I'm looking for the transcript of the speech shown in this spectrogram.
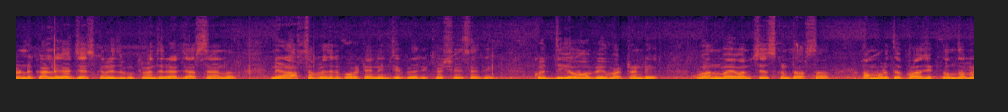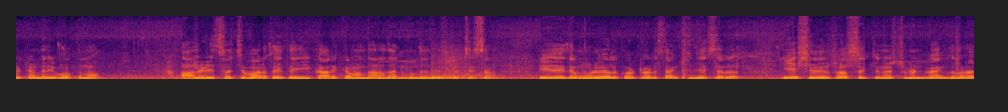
రెండు కళ్ళుగా చేసుకుని ఇది ముఖ్యమంత్రి గారు చేస్తున్నాను. నేను రాష్ట్ర ప్రజలకు ఒకటే నేను చెప్పేది రిక్వెస్ట్ చేసేది కొద్దిగా ఓపిక పట్టండి. వన్ బై వన్ చేసుకుంటూ వస్తాం. అమృత ప్రాజెక్ట్ తొందరలో టెండర్ ఇవ్వబోతున్నాం. ఆల్రెడీ స్వచ్ఛ భారత్ అయితే ఈ కార్యక్రమం ద్వారా దాన్ని ముందుకు తీసుకొచ్చేసాం. ఏదైతే మూడు వేల కోట్ల శాంక్షన్ చేశారో ఏషియన్ ఇన్ఫ్రాస్ట్రక్చర్ ఇన్వెస్ట్మెంట్ బ్యాంక్ కూడా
